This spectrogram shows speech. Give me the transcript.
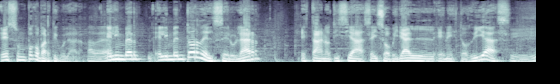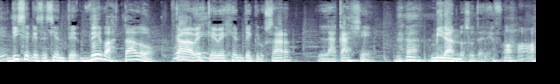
es un poco particular. A ver. El, inventor del celular, esta noticia se hizo viral en estos días, Sí. dice que se siente devastado cada ¿Por vez que ve gente cruzar la calle mirando su teléfono.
